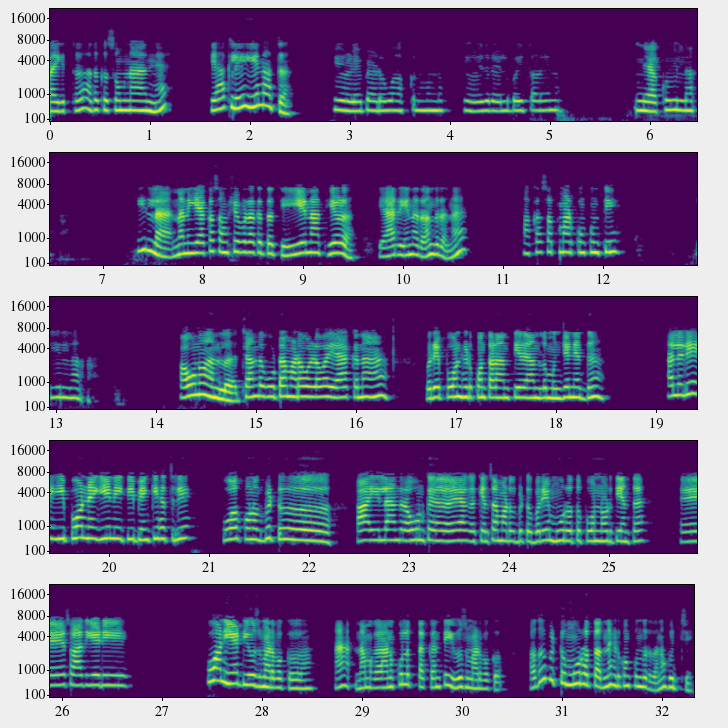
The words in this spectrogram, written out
ಭಾಳ ಆಗಿತ್ತು ಅದಕ್ಕೆ ಸುಮ್ಮನೆ ಅನ್ನೆ ಯಾಕ್ಲಿ, ಏನಾತ? ಹೇಳೇ ಬೇಡವ ಅಕ್ಕನ ಮುಂದೆ. ಹೇಳಿದ್ರೆ ಎಲ್ಲಿ ಬೈತಾಳೇನು? ಯಾಕೂ ಇಲ್ಲ. ಇಲ್ಲ, ನನಗೆ ಯಾಕೆ ಸಂಶಯ ಬರಕತ್ತೈತಿ? ಏನಾತ ಹೇಳ. ಯಾರು ಏನಾರ ಅಂದ್ರನ? ಅಕ್ಕ ಸಪ್ ಮಾಡ್ಕೊಂಡ್ ಕುಂತಿ. ಇಲ್ಲ. ಅವನು ಅಂದ್ಲ, ಚಂದ ಊಟ ಮಾಡವಳವ ಯಾಕನ? ಬರೀ ಫೋನ್ ಹಿಡ್ಕೊಂತಾಳ ಅಂತೇಳಿ ಅಂದ್ಲು ಮುಂಜಾನೆ ಎದ್ದ? ಅಲ್ಲಲ್ಲಿ, ಈ ಫೋನ್ಯಾಗ ಏನೈತಿ ಬೆಂಕಿ ಹಚ್ಚಲಿ ಓದ್ಕೊಳೋದ್ ಬಿಟ್ಟು ಆ ಇಲ್ಲ ಅಂದ್ರೆ ಅವನ ಕೈಯಾಗ ಕೆಲಸ ಮಾಡೋದು ಬಿಟ್ಟು ಬರೀ ಮೂರೊತ್ತು ಫೋನ್ ನೋಡ್ತಿ ಅಂತ? ಏ ಸಾದಿಗೇಡಿ ಫೋನ್ ಏಟ್ ಯೂಸ್ ಮಾಡ್ಬೇಕು? ಹಾ, ನಮ್ಗೆ ಅನುಕೂಲಕ್ಕೆ ತಕ್ಕಂತೆ ಯೂಸ್ ಮಾಡ್ಬೇಕು. ಅದು ಬಿಟ್ಟು ಮೂರು ಹೊತ್ತು ಅದನ್ನ ಹಿಡ್ಕೊಂಡು ಕುಂದ್ರದನ ಹುಚ್ಚಿ.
